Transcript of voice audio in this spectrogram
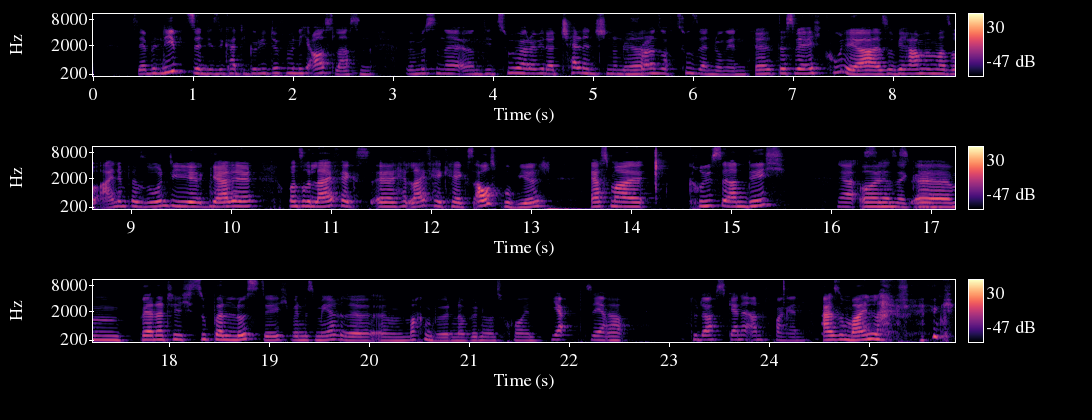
sehr beliebt sind. Diese Kategorie dürfen wir nicht auslassen. Wir müssen äh, die Zuhörer wieder challengen und wir Ja. freuen uns auf Zusendungen. Äh, Das wäre echt cool, ja. Also wir haben immer so eine Person, die gerne unsere Lifehacks, äh, Lifehack-Hacks ausprobiert. Erstmal Grüße an dich. Ja, sehr, Und sehr geil. ähm, wäre natürlich super lustig, wenn es mehrere ähm, machen würden. Da würden wir uns freuen. ja, sehr. Ja. Du darfst gerne anfangen. Also mein Lifehack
